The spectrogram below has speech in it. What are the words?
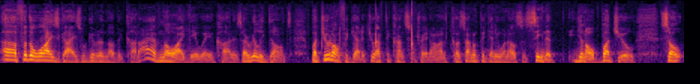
Uh, for the wise guys, we'll give it another cut. I have no idea where your card is. I really don't. But you don't forget it. You have to concentrate on it because I don't think anyone else has seen it, you know, but you. So,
